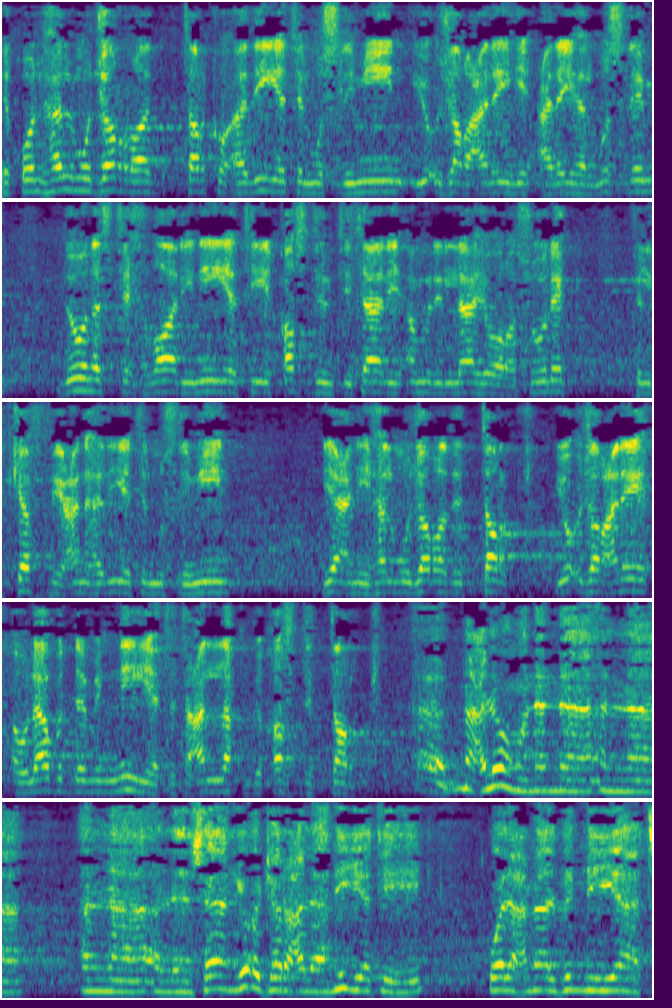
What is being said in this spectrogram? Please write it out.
يقول هل مجرد ترك أذية المسلمين يؤجر عليه عليها المسلم دون استحضار نية قصد امتثال أمر الله ورسوله في الكف عن أذية المسلمين يعني هل مجرد الترك يؤجر عليه أو لا بد من نية تتعلق بقصد الترك؟ معلوم أن أن أن الإنسان يؤجر على نيته والأعمال بالنيات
